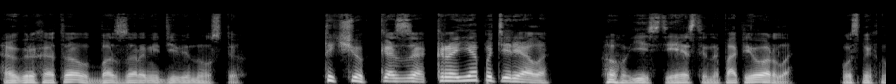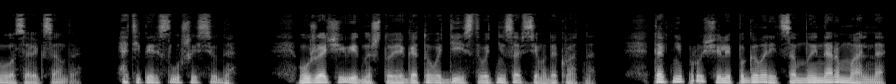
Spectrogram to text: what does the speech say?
а грохотал базарами девяностых. — Ты чё, коза, края потеряла? — О, естественно, поперла, — усмехнулась Александра. — А теперь слушай сюда. Уже очевидно, что я готова действовать не совсем адекватно. Так не проще ли поговорить со мной нормально,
